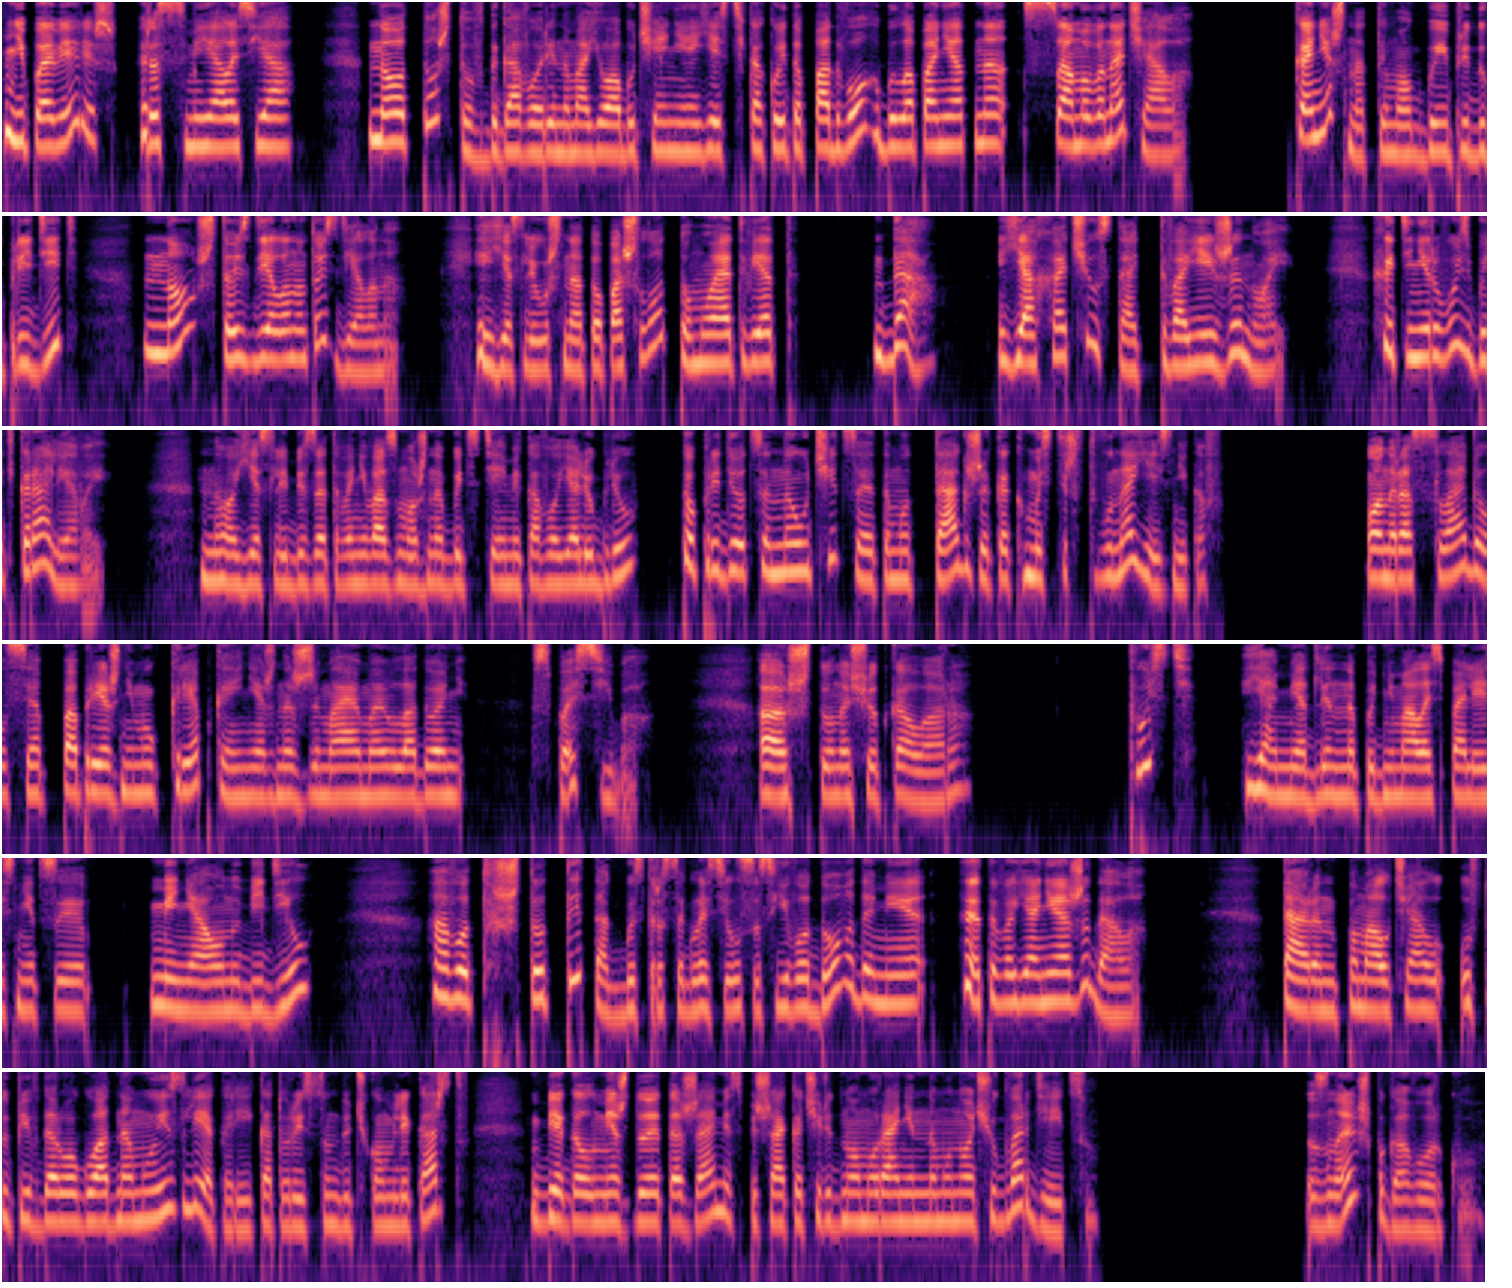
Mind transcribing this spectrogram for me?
«Не поверишь?» — рассмеялась я. Но то, что в договоре на мое обучение есть какой-то подвох, было понятно с самого начала. Конечно, ты мог бы и предупредить, но что сделано, то сделано. И если уж на то пошло, то мой ответ — да, я хочу стать твоей женой, хоть и не рвусь быть королевой. Но если без этого невозможно быть с теми, кого я люблю, то придется научиться этому так же, как мастерству наездников. Он расслабился, по-прежнему крепко и нежно сжимая мою ладонь. «Спасибо. А что насчет Калара?» «Пусть». Я медленно поднималась по лестнице. Меня он убедил, а вот что ты так быстро согласился с его доводами, этого я не ожидала. Тарен помолчал, уступив дорогу одному из лекарей, который с сундучком лекарств бегал между этажами, спеша к очередному раненному ночью гвардейцу. «Знаешь поговорку?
